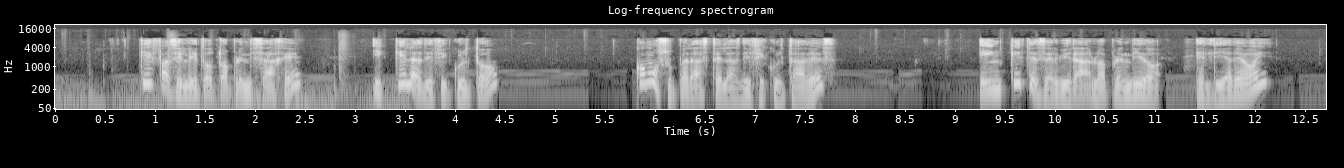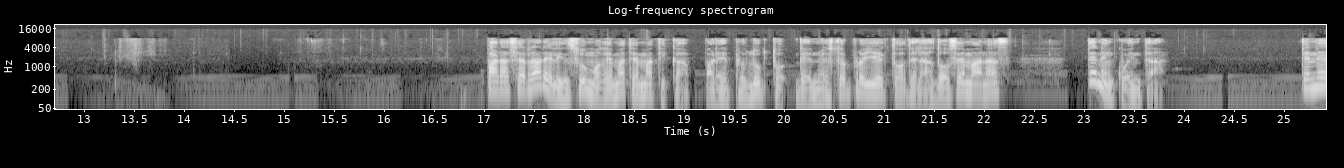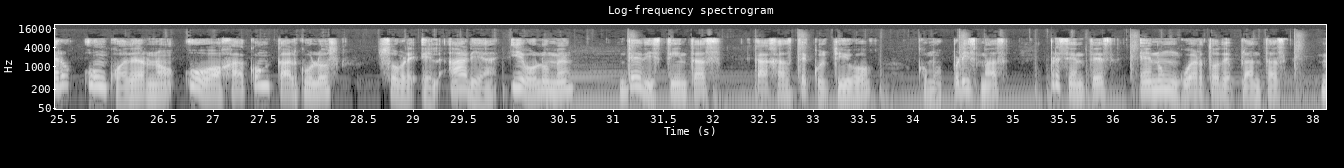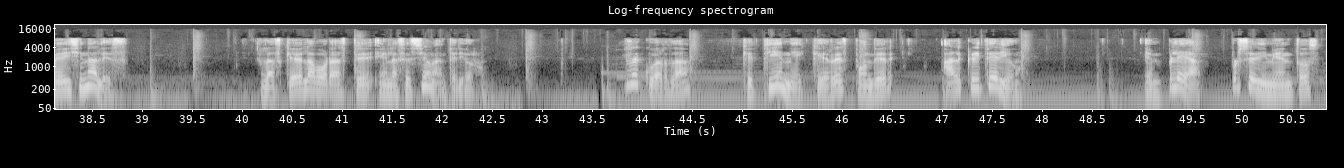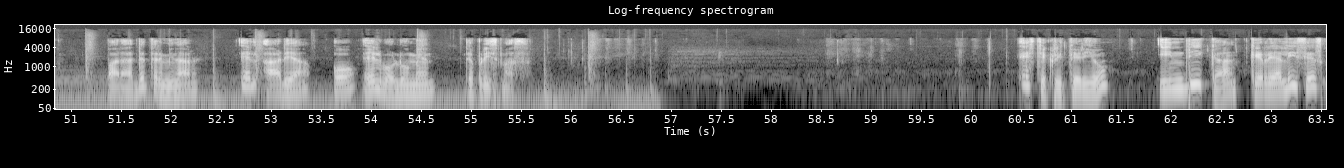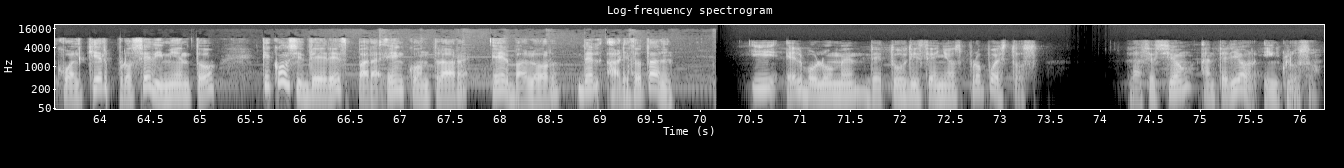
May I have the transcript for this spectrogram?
¿Qué facilitó tu aprendizaje? ¿Y qué las dificultó? ¿Cómo superaste las dificultades? ¿En qué te servirá lo aprendido el día de hoy? Para cerrar el insumo de matemática para el producto de nuestro proyecto de las dos semanas, ten en cuenta tener un cuaderno u hoja con cálculos sobre el área y volumen de distintas cajas de cultivo como prismas presentes en un huerto de plantas medicinales, las que elaboraste en la sesión anterior. Recuerda que tiene que responder al criterio. Emplea procedimientos para determinar el área o el volumen de prismas. Este criterio indica que realices cualquier procedimiento que consideres para encontrar el valor del área total y el volumen de tus diseños propuestos. La sesión anterior incluso.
